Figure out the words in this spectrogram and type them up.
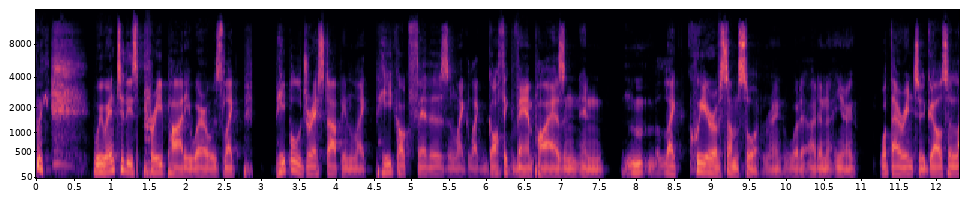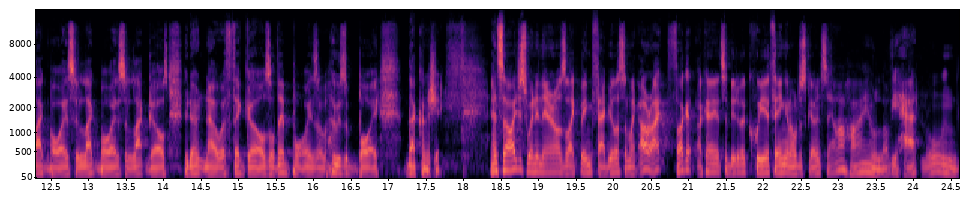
we, we went to this pre party where it was like people dressed up in like peacock feathers and like, like gothic vampires and, and like queer of some sort, right? What, I don't know, you know, what they're into. Girls who like boys, who like boys, who like girls, who don't know if they're girls or they're boys or who's a boy, that kind of shit. And so I just went in there and I was like being fabulous. I'm like, all right, fuck it. Okay, it's a bit of a queer thing. And I'll just go and say, oh, hi, I love your hat and all, and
